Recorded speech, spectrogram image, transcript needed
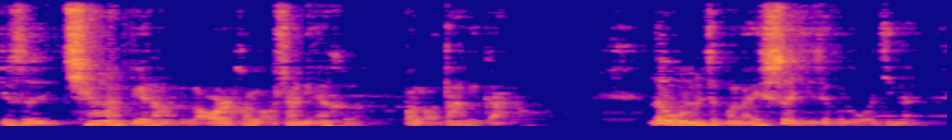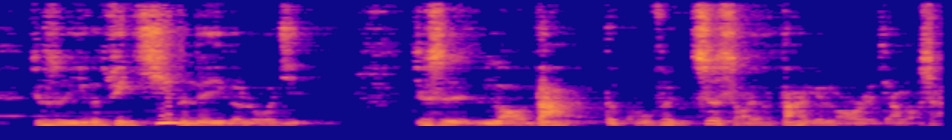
就是千万别让老二和老三联合把老大给干了。那我们怎么来设计这个逻辑呢？就是一个最基本的一个逻辑。就是老大的股份至少要大于老二加老三，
